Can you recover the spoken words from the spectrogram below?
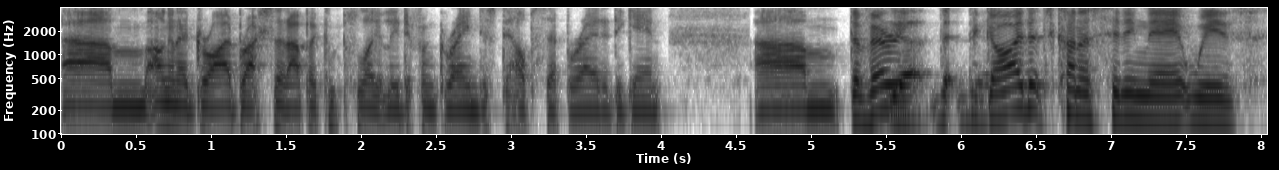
Um, I'm going to dry brush that up a completely different green just to help separate it again. Um, the very Yeah. the, the guy that's kind of sitting there with,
